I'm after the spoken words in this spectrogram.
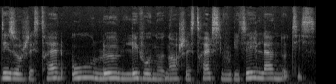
désogestrel ou le lévonorgestrel si vous lisez la notice.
